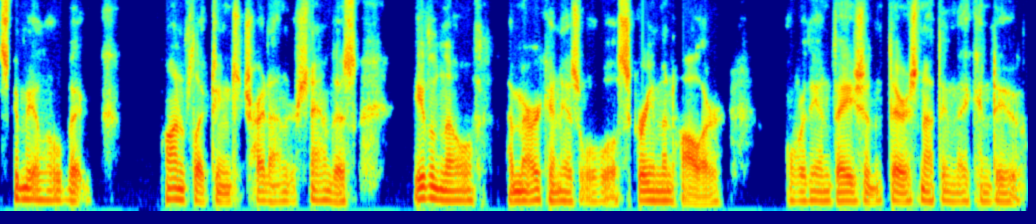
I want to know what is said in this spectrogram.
It's going to be a little bit conflicting to try to understand this, even though America and Israel will scream and holler over the invasion, there's nothing they can do.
